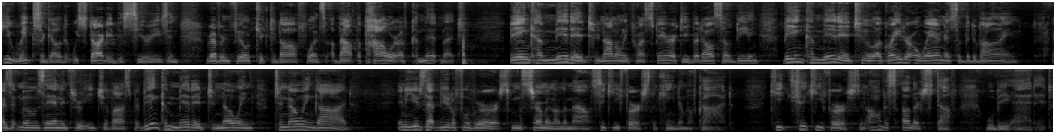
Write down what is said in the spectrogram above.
few weeks ago that we started this series, and Reverend Phil kicked it off, was about the power of commitment. Being committed to not only prosperity, but also being, being committed to a greater awareness of the divine as it moves in and through each of us, but being committed to knowing, to knowing God. And he used that beautiful verse from the Sermon on the Mount Seek ye first the kingdom of God. seek ye first, and all this other stuff will be added.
